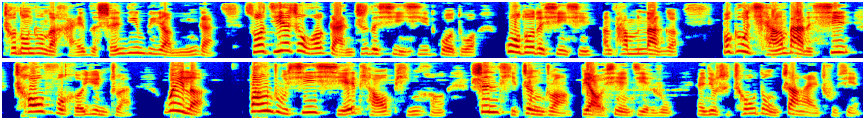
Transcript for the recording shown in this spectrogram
抽动症的孩子神经比较敏感，所接受和感知的信息过多，过多的信息让他们那个不够强大的心超负荷运转。为了帮助心协调平衡，身体症状表现介入，也就是抽动障碍出现。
